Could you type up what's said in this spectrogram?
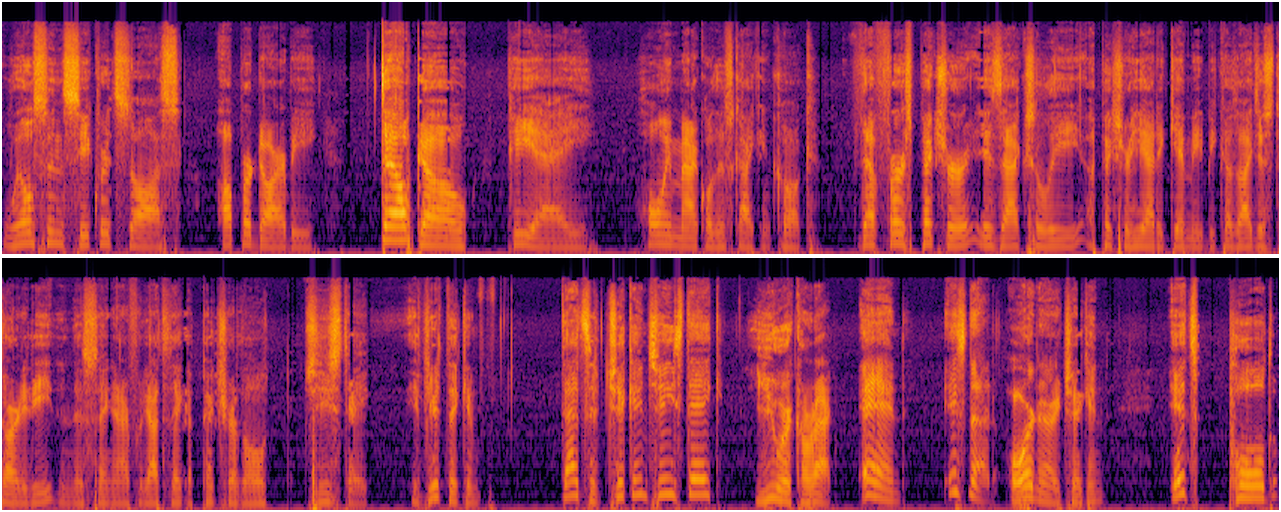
Wilson Secret Sauce, Upper Darby, Delco, PA. Holy mackerel, this guy can cook. That first picture is actually a picture he had to give me because I just started eating this thing and I forgot to take a picture of the whole cheesesteak. If you're thinking, that's a chicken cheesesteak, you are correct. And it's not ordinary chicken, it's pulled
